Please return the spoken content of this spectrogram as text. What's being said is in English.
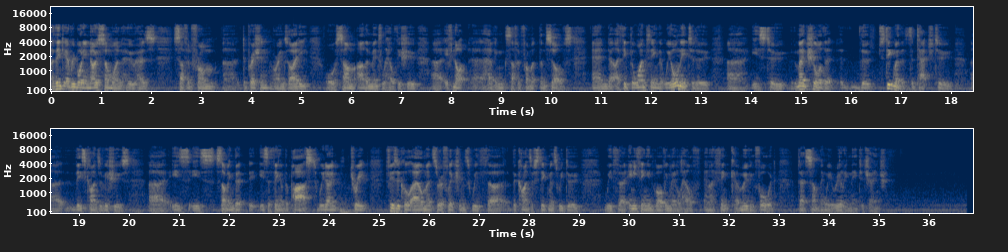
I think everybody knows someone who has suffered from uh, depression or anxiety or some other mental health issue, uh, if not uh, having suffered from it themselves. And uh, I think the one thing that we all need to do uh, is to make sure that the stigma that's attached to uh, these kinds of issues is is something that is a thing of the past. We don't treat physical ailments or afflictions with the kinds of stigmas we do with uh, anything involving mental health. And I think uh, moving forward, that's something we really need to change.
